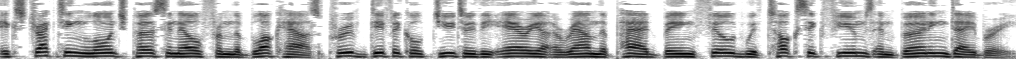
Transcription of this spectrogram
Extracting launch personnel from the blockhouse proved difficult due to the area around the pad being filled with toxic fumes and burning debris.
